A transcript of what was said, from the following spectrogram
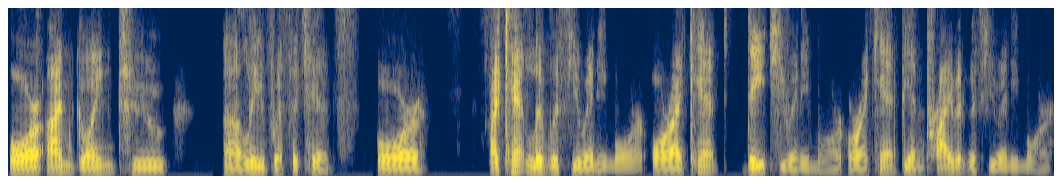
or I'm going to uh, leave with the kids, or I can't live with you anymore, or I can't date you anymore, or I can't be in private with you anymore.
